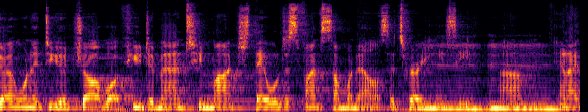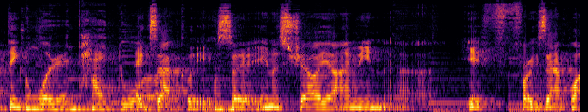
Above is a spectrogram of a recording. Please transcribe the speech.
don't want to do your job or if you demand too much, they will just find someone else. It's very easy. Mm, mm, um, and I think exactly. So in Australia, I mean. Uh, if, for example,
